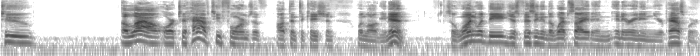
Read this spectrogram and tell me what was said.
to allow or to have two forms of authentication when logging in. So, one would be just visiting the website and entering in your password.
